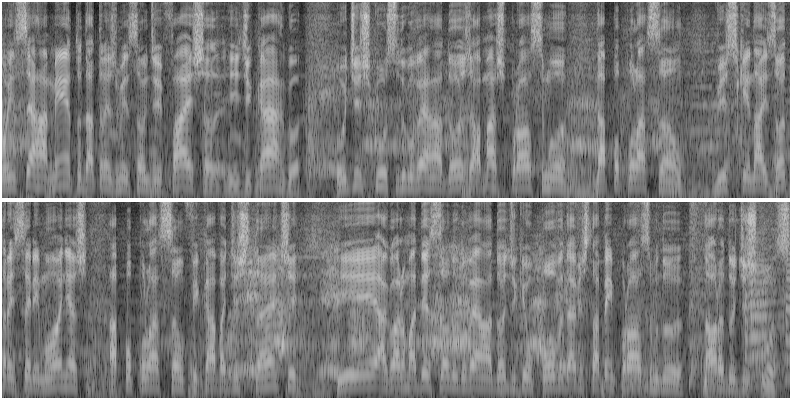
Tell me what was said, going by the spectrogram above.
o encerramento da transmissão de faixa e de cargo, o discurso do governador já mais próximo da população, visto que nas outras cerimônias a população ficava distante e agora uma decisão do governador de que o povo deve estar bem próximo do, na hora do discurso.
